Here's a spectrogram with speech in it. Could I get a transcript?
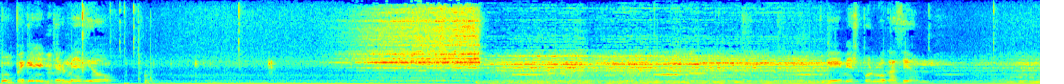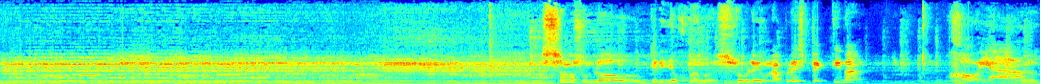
un pequeño intermedio. Games por vocación. Somos un blog de videojuegos sobre una perspectiva jovial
